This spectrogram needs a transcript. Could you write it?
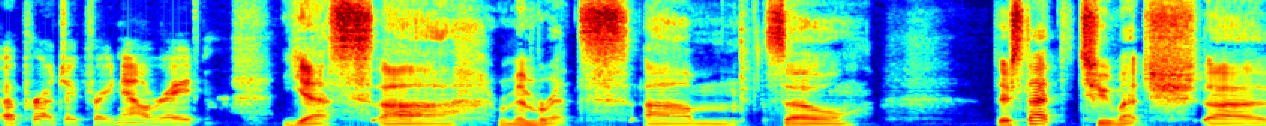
a project right now right? Yes uh remembrance. Um so there's not too much uh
